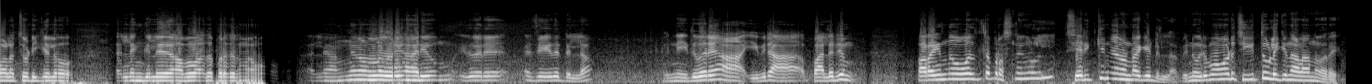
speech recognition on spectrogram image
വളച്ചൊടിക്കലോ അല്ലെങ്കിൽ അപവാദ പ്രചരണമോ അല്ല അങ്ങനെയുള്ള ഒരു കാര്യവും ഇതുവരെ ചെയ്തിട്ടില്ല. പിന്നെ ഇതുവരെ ഇവർ പലരും പറയുന്ന പോലത്തെ പ്രശ്നങ്ങളിൽ ശരിക്കും ഞാൻ ഉണ്ടാക്കിയിട്ടില്ല. പിന്നെ ഒരുപാട് ചീത്ത വിളിക്കുന്ന ആളാന്ന് പറയും.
